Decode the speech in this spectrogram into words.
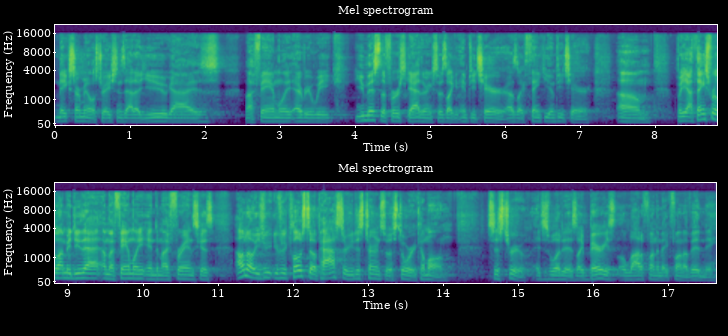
make sermon illustrations out of you guys, my family, every week. You missed the first gathering, so it was like an empty chair. I was like, thank you, empty chair. Um, but yeah, thanks for allowing me do that, and my family and to my friends, because I don't know, if you're, if you're close to a pastor, you just turn into a story. Come on. It's just true. It's just what it is. Like, Barry's a lot of fun to make fun of, isn't he?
